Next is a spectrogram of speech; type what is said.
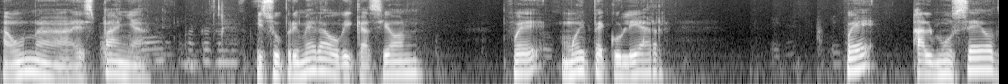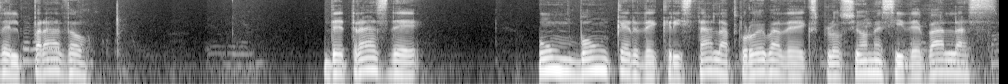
a una España y su primera ubicación fue muy peculiar. Fue al Museo del Prado, detrás de un búnker de cristal a prueba de explosiones y de balas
